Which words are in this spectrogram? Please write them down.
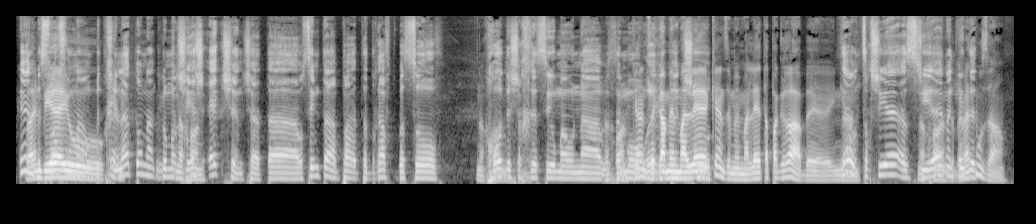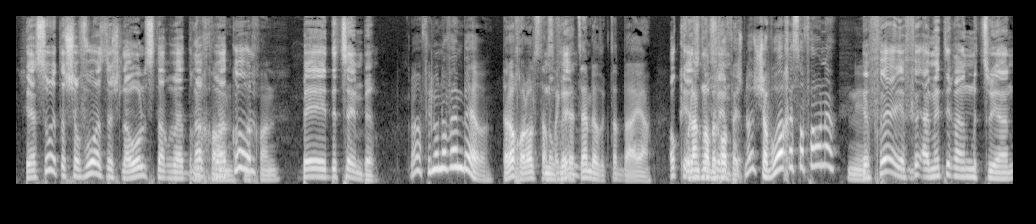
כן, בסוף עונה, הוא- הוא בתחילת עונה, כלומר נכון. שיש אקשן, שאתה עושים את הדראפט בסוף, נכון. חודש אחרי סיום העונה, וזה נכון, מעורר כן, זה גם ממלא. כן, זה ממלא את הפגרה בעניין. זהו, צריך שיהיה, אז שיהיה נכון, זה נגיד, באמת את- מוזר. שיעשו את השבוע הזה של ה all-star והדראפט נכון, והכל נכון. בדצמבר. לא, אפילו נובמבר. אתה לא יכול all-star לשחק? בדצמבר, זה קצת בעיה. אוקיי, כולם כבר. בחופש. לא, שבוע אחרי סוף העונה. יפה, יפה, האמת היא רעיון מצוין.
